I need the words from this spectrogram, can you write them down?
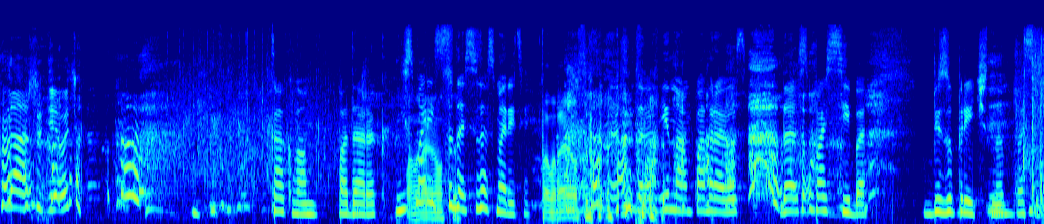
Наша девочка. Как вам подарок? Не смотрите Понравился. сюда, сюда смотрите. Понравился? Да, да, и нам понравилось. Да, спасибо. Безупречно. Спасибо.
